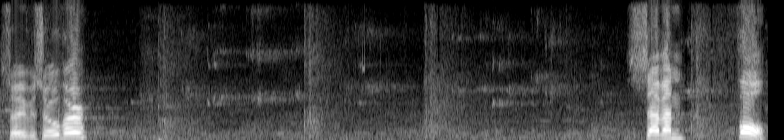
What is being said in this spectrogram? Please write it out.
Service over. Seven, four.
